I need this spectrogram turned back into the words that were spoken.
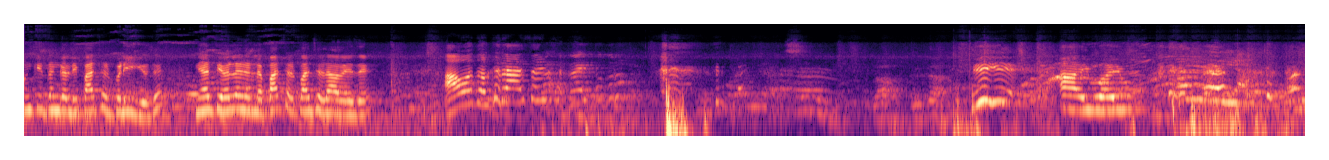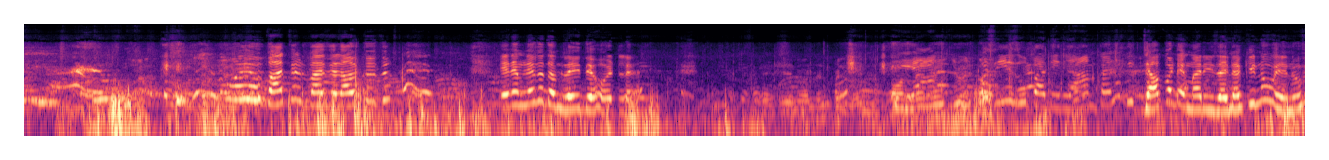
અંકિત અંકલની પાછળ પડી ગયું છે. ત્યાંથી હલે એટલે પાછળ પાછળ આવે છે. આવો તો ખરા આ સાઈડ. આવ્યું આવ્યું પાછળ પાછળ આવતું હતું એને એમ લાગ્યું તમે લઈ દેવો એટલે. ઝાપટે મારી જાય નક્કી ન હોય એનું.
